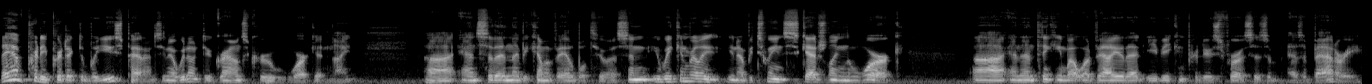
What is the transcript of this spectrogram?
they have pretty predictable use patterns. You know, we don't do grounds crew work at night. Uh, and so then they become available to us. And we can really, you know, between scheduling the work uh, and then thinking about what value that EV can produce for us as a, as a battery,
